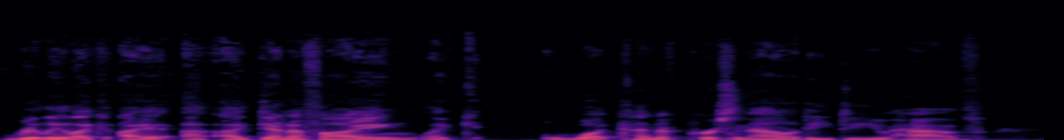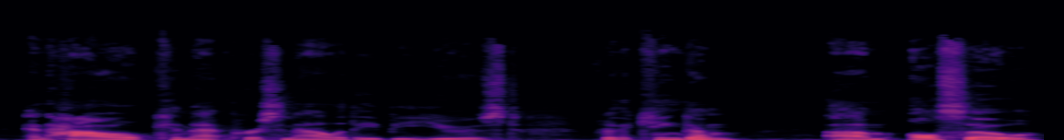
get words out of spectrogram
really like I, identifying like what kind of personality do you have and how can that personality be used for the kingdom? Um, also,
